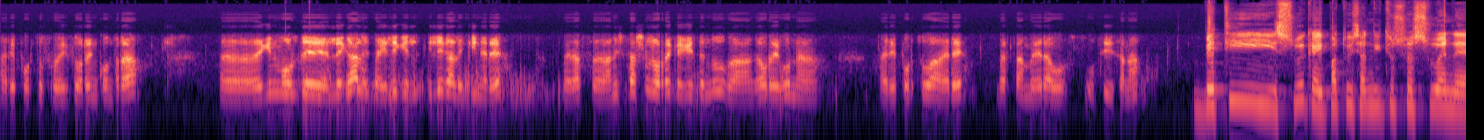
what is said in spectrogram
aeroportu proiektu horren kontra, egin molde legal eta ilegalekin ere, Beraz, anistasun horrek egiten du, ba, gaur egun uh, aireportua ere, bertan behera utzi izana. Beti zuek aipatu izan dituzu zuen e,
